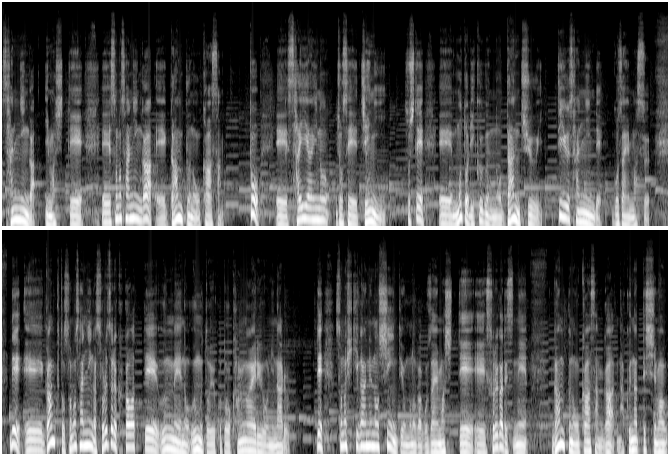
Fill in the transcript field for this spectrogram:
3人がいまして、えー、その3人が、えー、ガンプのお母さんと、えー、最愛の女性ジェニーそして、えー、元陸軍のダン中尉っていう3人でございます。で、えー、ガンプとその3人がそれぞれ関わって運命の有無ということを考えるようになる。でその引き金のシーンというものがございまして、えー、それがですねガンプのお母さんが亡くなってしまう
